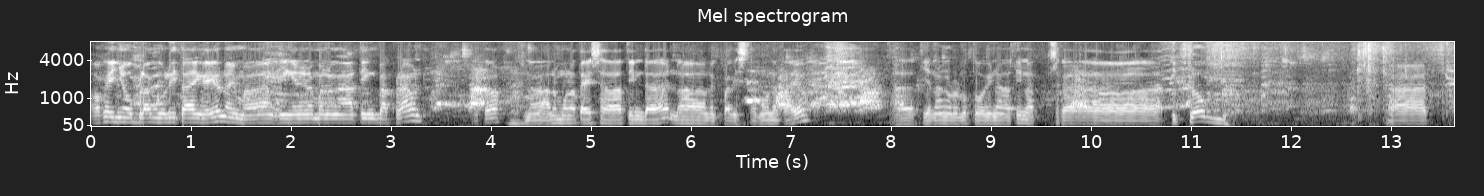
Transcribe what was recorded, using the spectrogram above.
Okay, new vlog ulit tayo ngayon ay maingay na naman ang ating background. Ito, na ano muna tayo sa tindahan na nagpalista muna tayo. At yan ang lulutuin natin at saka itlog. At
